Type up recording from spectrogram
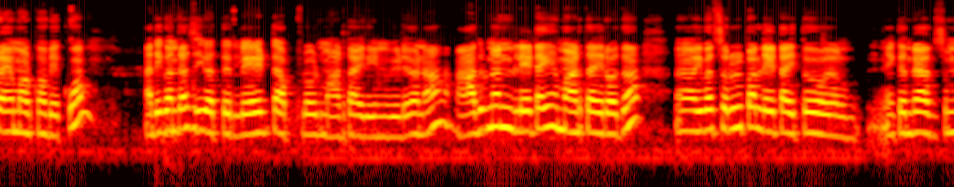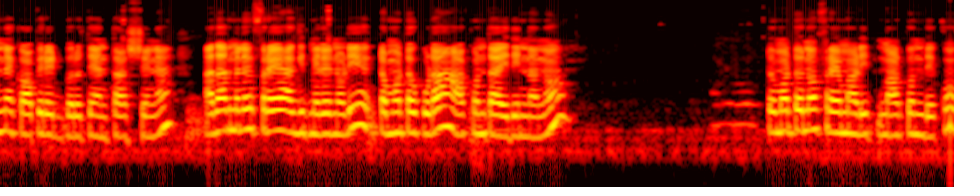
ಫ್ರೈ ಮಾಡ್ಕೋಬೇಕು. ಅದಕ್ಕೊಂದ ಇವತ್ತು ಲೇಟ್ ಅಪ್ಲೋಡ್ ಮಾಡ್ತಾ ಇದ್ದೀನಿ ವಿಡಿಯೋನ ಆದರೂ ನಾನು ಲೇಟಾಗಿ ಮಾಡ್ತಾ ಇರೋದು. ಇವತ್ತು ಸ್ವಲ್ಪ ಲೇಟ್ ಆಯಿತು. ಯಾಕಂದರೆ ಅದು ಸುಮ್ಮನೆ ಕಾಪಿ ರೇಟ್ ಬರುತ್ತೆ ಅಂತ ಅಷ್ಟೇ ಅದಾದಮೇಲೆ ಫ್ರೈ ಆಗಿದ್ಮೇಲೆ ನೋಡಿ ಟೊಮೊಟೊ ಕೂಡ ಹಾಕ್ಕೊತಾ ಇದ್ದೀನಿ ನಾನು. ಟೊಮೊಟೊನ ಫ್ರೈ ಮಾಡಿ ಮಾಡ್ಕೊಬೇಕು.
